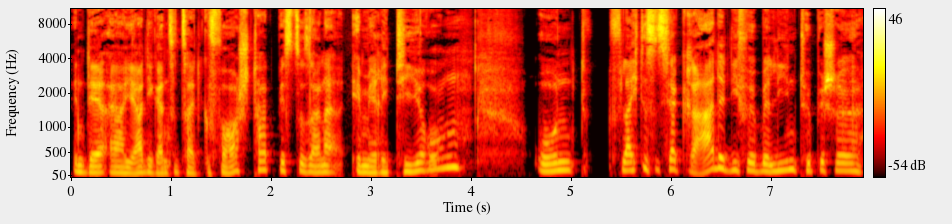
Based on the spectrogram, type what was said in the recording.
in der er ja die ganze Zeit geforscht hat bis zu seiner Emeritierung. Und Vielleicht ist es ja gerade die für Berlin typische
